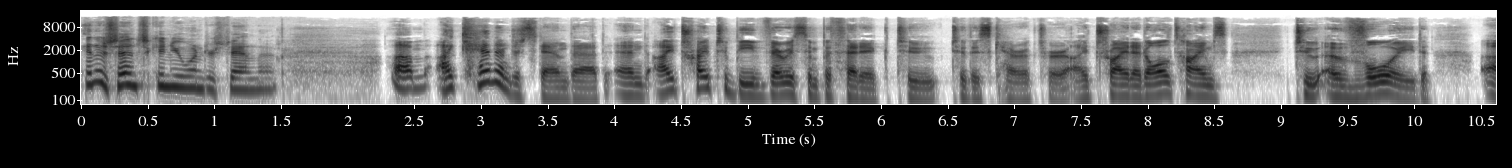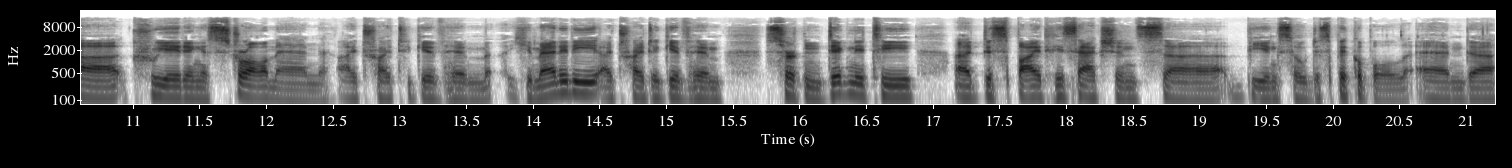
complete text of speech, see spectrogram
in a sense, can you understand that? Um, I can understand that, and I try to be very sympathetic to to this character. I tried at all times to avoid uh, creating a straw man. I try to give him humanity. I try to give him certain dignity, uh, despite his actions uh, being so despicable. And uh,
